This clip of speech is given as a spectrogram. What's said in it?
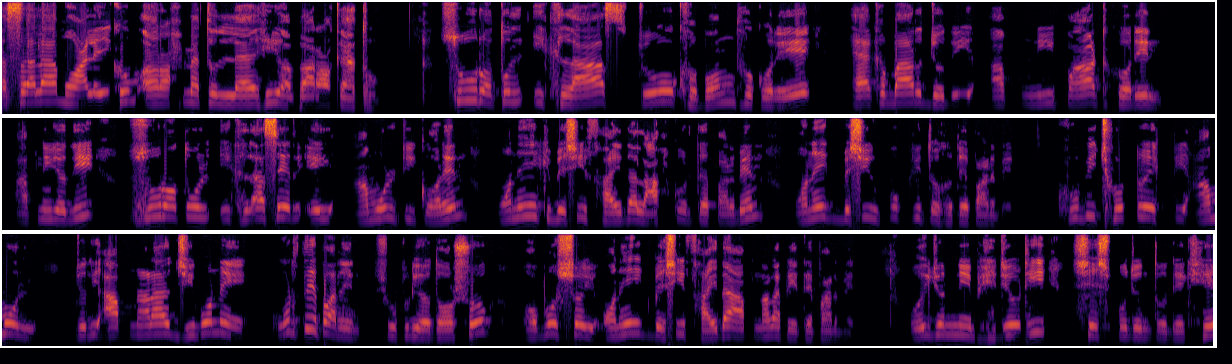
আসসালামু আলাইকুম আরহামতুল্লাহি বারাকাত। সুরতুল ইখলাস চোখ বন্ধ করে একবার যদি আপনি পাঠ করেন, আপনি যদি সুরতুল ইখলাসের এই আমলটি করেন, অনেক বেশি ফায়দা লাভ করতে পারবেন, অনেক বেশি উপকৃত হতে পারবেন। খুবই ছোট্ট একটি আমল যদি আপনারা জীবনে করতে পারেন, সুপ্রিয় দর্শক অবশ্যই অনেক বেশি ফায়দা আপনারা পেতে পারবেন। ওই জন্যে ভিডিওটি শেষ পর্যন্ত দেখে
